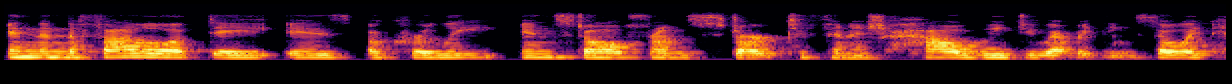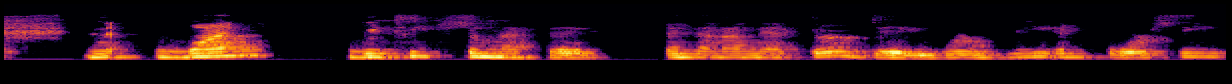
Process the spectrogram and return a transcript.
And then the follow-up day is a curly install from start to finish, how we do everything. So it one, we teach the method. And then on that third day, we're reinforcing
